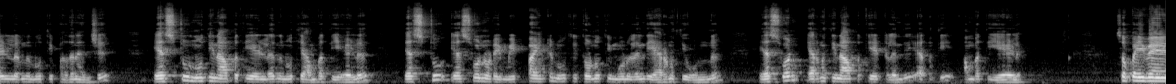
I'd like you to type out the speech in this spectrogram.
ஏழுலேருந்து நூற்றி பதினஞ்சு எஸ் டூ நூற்றி நாற்பத்தி ஏழுலேருந்து நூற்றி ஐம்பத்தி ஏழு எஸ் டூ எஸ் ஒன்னுடைய மிட் பாயிண்ட் நூற்றி தொண்ணூற்றி மூணுலேருந்து இரநூத்தி ஒன்று எஸ் ஒன் இரநூத்தி நாற்பத்தி எட்டுலேருந்து இரநூத்தி ஐம்பத்தி ஏழு ஸோ இப்போ இவன்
